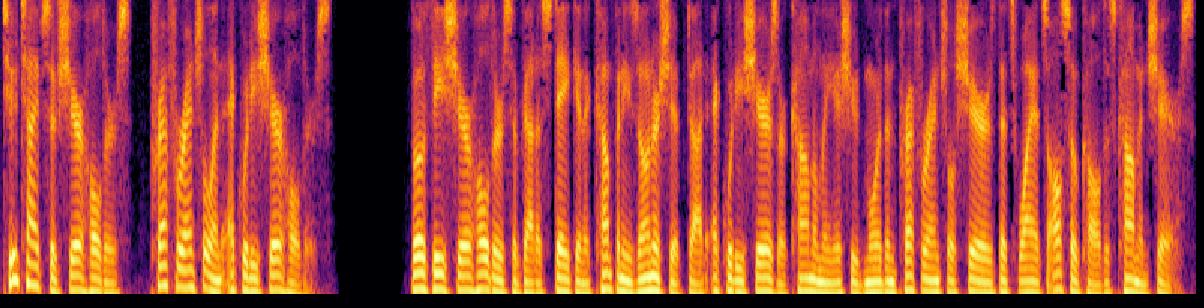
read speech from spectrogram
Two types of shareholders preferential and equity shareholders. Both these shareholders have got a stake in a company's ownership. Equity shares are commonly issued more than preferential shares, that's why it's also called as common shares.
